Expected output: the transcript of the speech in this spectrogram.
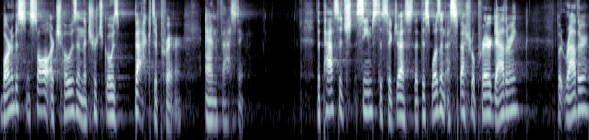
Barnabas and Saul are chosen, the church goes back to prayer and fasting. The passage seems to suggest that this wasn't a special prayer gathering, but rather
